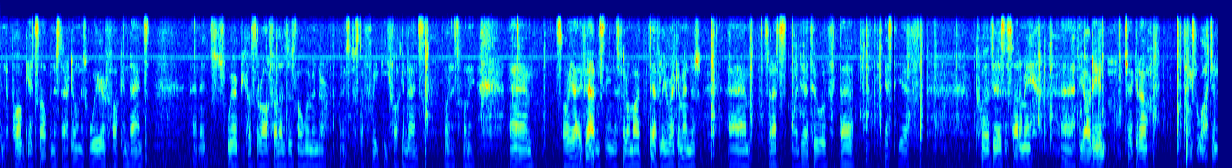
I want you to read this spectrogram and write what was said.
in the pub gets up and they start doing this weird fucking dance, and it's weird because they're all fellas, there's no women there, it's just a freaky fucking dance, but it's funny. Um, so yeah, if you haven't seen this film, I definitely recommend it. Um, so that's my day two of the STF 12 Days of Sodomy, uh, The Ordeal. Check it out. Thanks for watching.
